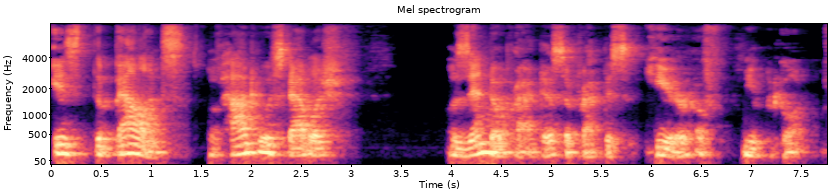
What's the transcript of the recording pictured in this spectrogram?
is the balance of how to establish a zendo practice, a practice here, of you could call it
